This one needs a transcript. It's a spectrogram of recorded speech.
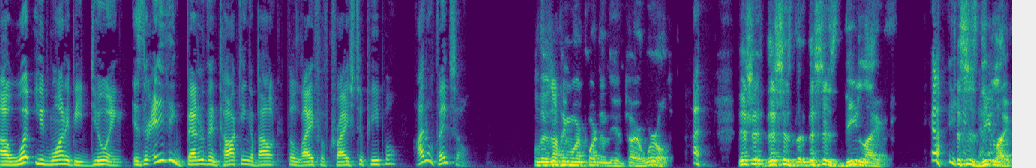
uh, what you'd want to be doing, is there anything better than talking about the life of Christ to people? I don't think so. Well, there's nothing more important in the entire world. this is this is the this is the life. Yeah, this is the life.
